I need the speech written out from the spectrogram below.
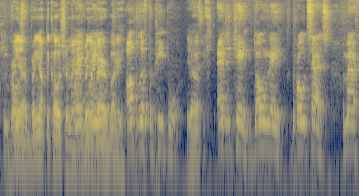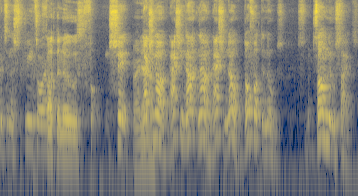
Keep bring posting. up, bring up the culture, man. Bring, up everybody. Uplift the people. Yep. Educate, donate, protest. No matter if it's in the streets or Fuck the news. Shit. Right now. Actually, no. Actually, not. No. Actually, no. Don't fuck the news. S- Some news sites.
